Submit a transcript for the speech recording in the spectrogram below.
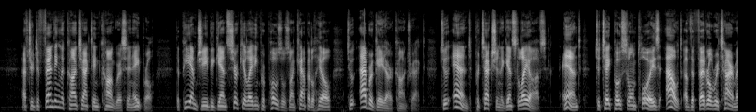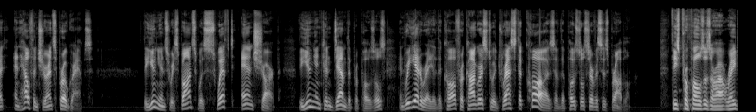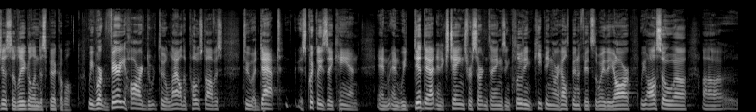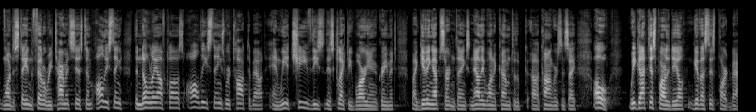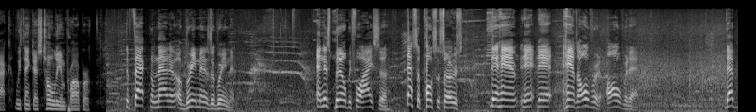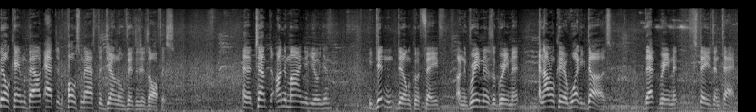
After defending the contract in Congress in April, the PMG began circulating proposals on Capitol Hill to abrogate our contract, to end protection against layoffs, and to take postal employees out of the federal retirement and health insurance programs. The union's response was swift and sharp. The union condemned the proposals and reiterated the call for Congress to address the cause of the Postal Service's problem. These proposals are outrageous, illegal, and despicable. We work very hard to, to allow the post office to adapt as quickly as they can and, and we did that in exchange for certain things, including keeping our health benefits the way they are. We also uh, uh, wanted to stay in the federal retirement system. All these things, the no layoff clause, all these things were talked about, and we achieved these, this collective bargaining agreement by giving up certain things. Now they want to come to the uh, Congress and say, oh, we got this part of the deal, give us this part back. We think that's totally improper. The fact of the matter, agreement is agreement. And this bill before Issa, that's the Postal Service, their, hand, their, their hands are over it, all over that. That bill came about after the Postmaster General visited his office. An attempt to undermine the union. He didn't deal in good faith. An agreement is agreement, and I don't care what he does, that agreement stays intact.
